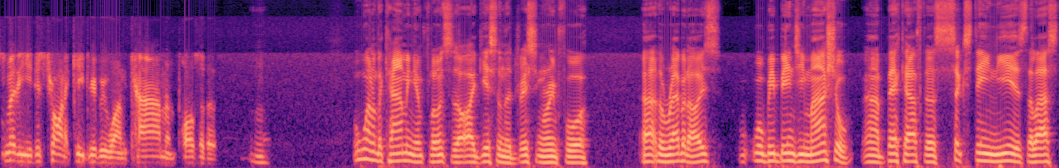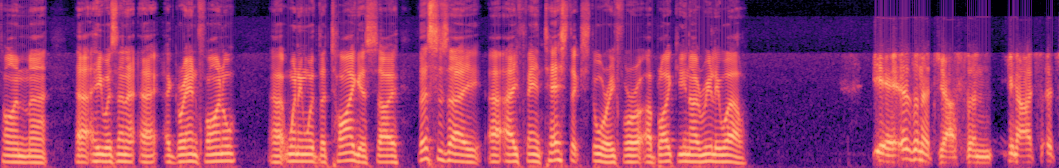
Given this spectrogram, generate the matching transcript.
Smithy, you're just trying to keep everyone calm and positive. Mm. One of the calming influences, I guess, in the dressing room for uh, the Rabbitohs will be Benji Marshall uh, back after 16 years. The last time uh, uh, he was in a, a grand final, uh, winning with the Tigers. So this is a, a, a fantastic story for a bloke you know really well. Yeah, isn't it, Justin? You know, it's it's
